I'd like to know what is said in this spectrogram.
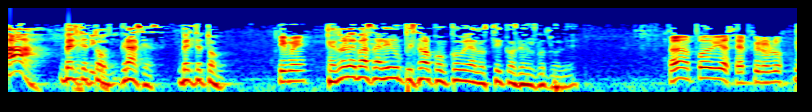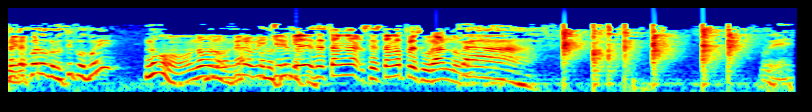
ah, Beltetón, gracias. Beltetón. Dime. Que no les va a salir un pisado con COVID a los ticos en el fútbol, ¿eh? Ah, podría ser, Pirulo. ¿Estás de acuerdo con los ticos, güey? No, no, no, No, mira, que- que se están, se están apresurando. Ah. Muy bien.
